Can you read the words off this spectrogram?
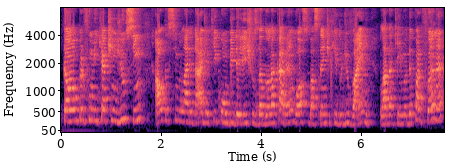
Então é um perfume que atingiu sim alta similaridade aqui com o Be Delicious da Dona Karan, gosto bastante aqui do Divine, lá da Camel de Parfum, né?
